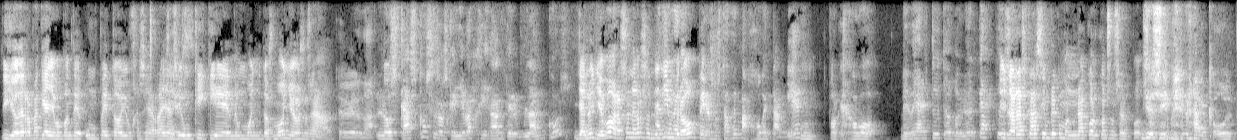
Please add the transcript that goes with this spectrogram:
Y yo de ropa, tía, llevo, ponte, un peto y un jersey de rayas Yes. y un kiki en un moño- dos moños, o sea... De verdad. Los cascos esos que llevas gigantes blancos. Ya no llevo, ahora son negros, son de Ah, Jim pero- Bro. Pero eso te hace más joven también. Mm. Porque es como. Me voy al tuto con los cascos. Y Sara está siempre como en una call con sus AirPods. Yo siempre en una cold.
